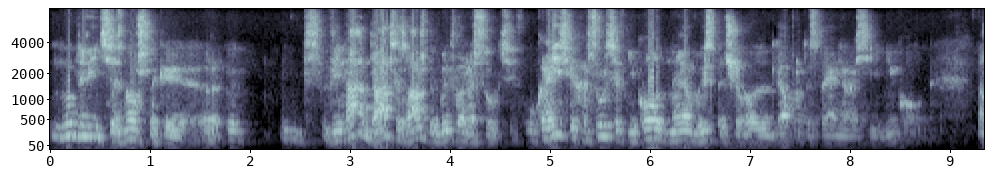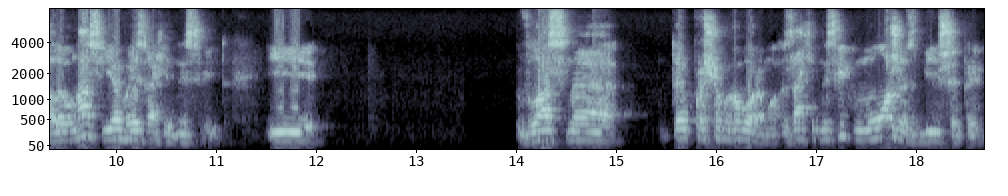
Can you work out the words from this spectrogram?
Ну, дивіться, знову ж таки, війна да, це завжди битва ресурсів. Українських ресурсів ніколи не вистачило для протистояння Росії. Ніколи. Але у нас є весь західний світ. І, власне, те, про що ми говоримо, західний світ може збільшити,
